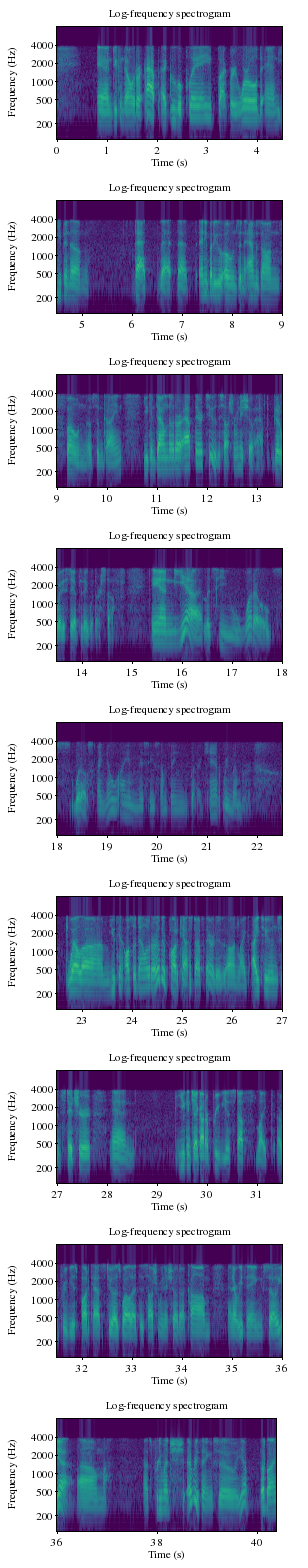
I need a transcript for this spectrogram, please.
And you can download our app at Google Play, BlackBerry World, and even um, that that that anybody who owns an Amazon phone of some kind you can download our app there too, the Sasha Marina Show app. Good way to stay up to date with our stuff. And yeah, let's see what else. What else? I know I am missing something, but I can't remember. Well, um, you can also download our other podcast stuff. There it is on like iTunes and Stitcher, and you can check out our previous stuff, like our previous podcasts too, as well at the SashaMarinaShow.com and everything. So yeah, um, that's pretty much everything. So yep, bye bye.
